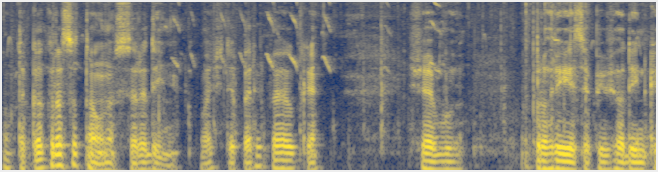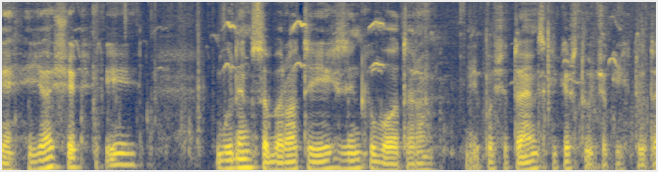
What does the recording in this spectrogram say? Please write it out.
Ось така красота у нас всередині. Бачите, перепелки. Ще буде прогріється півгодинки ящик і будемо збирати їх з інкубатора. І посчитаємо, скільки штучок їх тут.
